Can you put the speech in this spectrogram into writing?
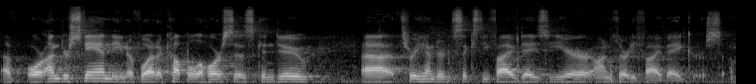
of, or understanding of what a couple of horses can do uh, 365 days a year on 35 acres. So.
